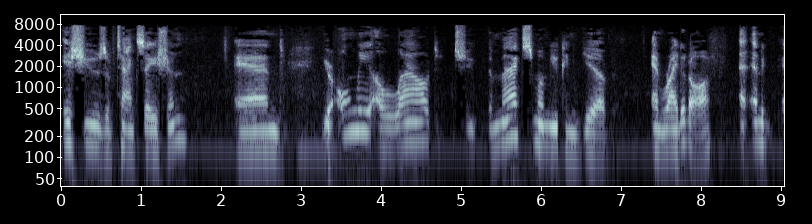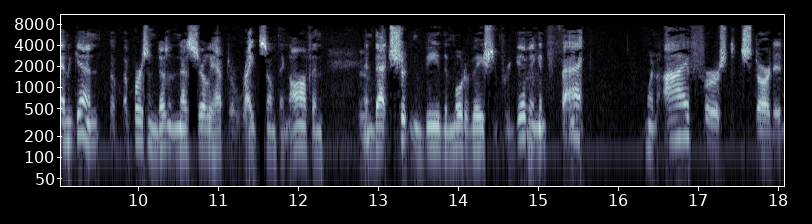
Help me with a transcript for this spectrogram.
issues of taxation, and you're only allowed to the maximum you can give and write it off. And and, and again, a, a person doesn't necessarily have to write something off, and Yeah. and that shouldn't be the motivation for giving. Mm-hmm. In fact, when I first started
